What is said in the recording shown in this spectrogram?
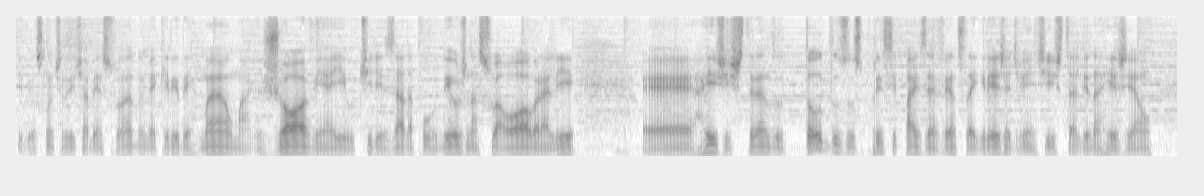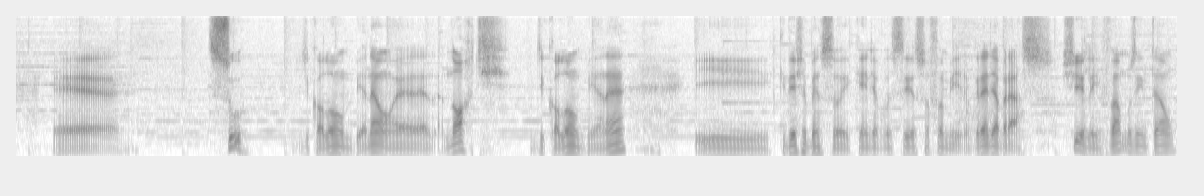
Que Deus continue te abençoando, minha querida irmã, uma jovem aí utilizada por Deus na sua obra ali, é, registrando todos os principais eventos da Igreja Adventista ali na região é, sul de Colômbia, não, é norte de Colômbia, né? E que Deus te abençoe, Kendi, a você e a sua família. Um grande abraço. Shirley, vamos então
